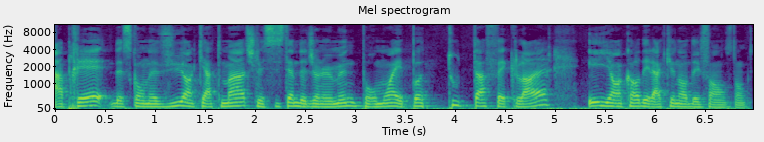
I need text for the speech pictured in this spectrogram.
Après, de ce qu'on a vu en quatre matchs, le système de John Herman, pour moi, est pas tout à fait clair et il y a encore des lacunes en défense. Donc,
